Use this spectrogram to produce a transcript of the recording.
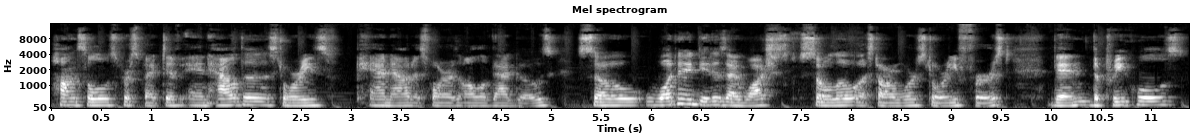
Han Solo's perspective and how the stories pan out as far as all of that goes. So what I did is I watched Solo, a Star Wars story first, then the prequels,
